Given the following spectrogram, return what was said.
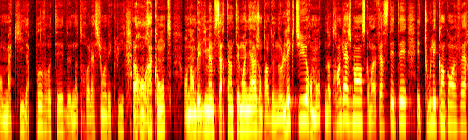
on maquille la pauvreté de notre relation avec lui. Alors on raconte, on embellit même certains témoignages, on parle de nos lectures, on montre notre engagement, ce qu'on va faire cet été et tous les camps qu'on va faire.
